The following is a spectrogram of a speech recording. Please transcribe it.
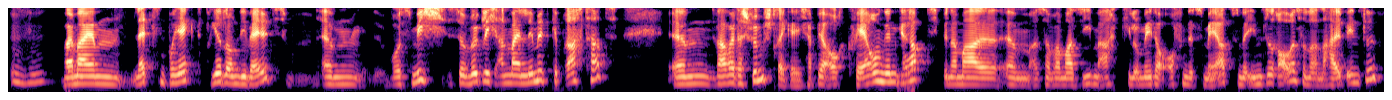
Mhm. Bei meinem letzten Projekt, Triathlon um die Welt, ähm, wo es mich so wirklich an mein Limit gebracht hat, ähm, war bei der Schwimmstrecke. Ich habe ja auch Querungen gehabt. Ich bin da mal, ähm, also wir mal sieben, acht Kilometer offenes Meer zu einer Insel raus, sondern eine Halbinsel,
